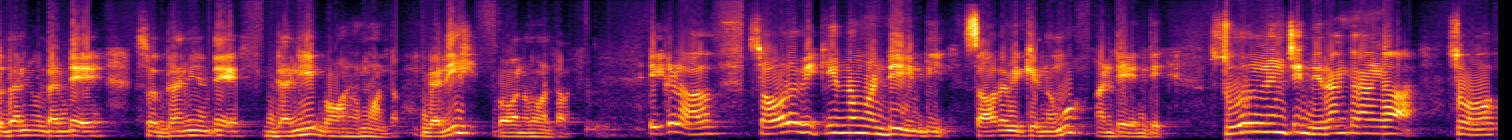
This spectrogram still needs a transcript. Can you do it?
సో దాని ఏంటంటే సో ఘని అంటే ఘనీ భవనము అంటాం. ఘని భవనము అంటాం. ఇక్కడ సౌర వికిరణం అంటే ఏంటి? సౌర వికిరణము అంటే ఏంటి? సూర్యుని నుంచి నిరంతరంగా సో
